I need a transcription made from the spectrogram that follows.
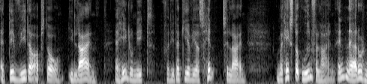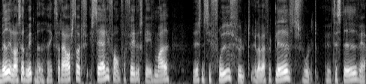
at det vi, der opstår i lejen, er helt unikt. Fordi der giver vi os hen til lejen. Man kan ikke stå uden for lejen. Enten er du med, eller også er du ikke med. Ikke? Så der opstår et særlig form for fællesskab, meget, vil næsten sige frydefyldt, eller i hvert fald glædesfuldt øh, til stedevær.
